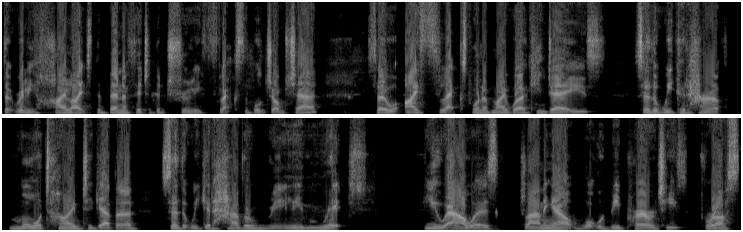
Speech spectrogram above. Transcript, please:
that really highlights the benefit of a truly flexible job share. So I flexed one of my working days so that we could have more time together, so that we could have a really rich few hours planning out what would be priorities for us,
